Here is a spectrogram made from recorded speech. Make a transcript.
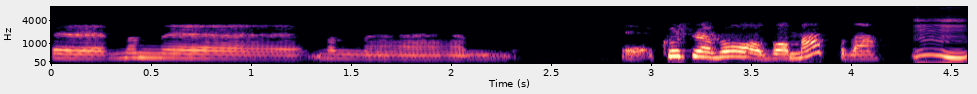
Eh, men, eh, men eh, hvordan det var å være med på det? Mm.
